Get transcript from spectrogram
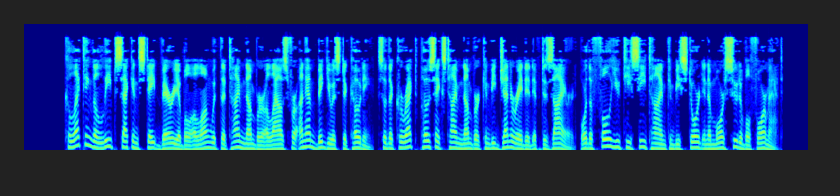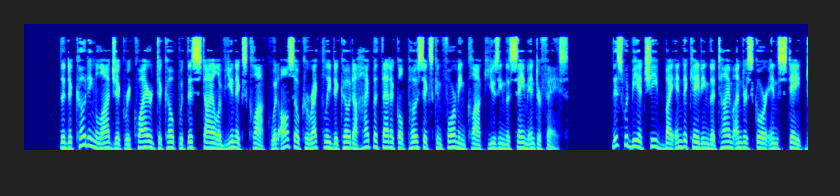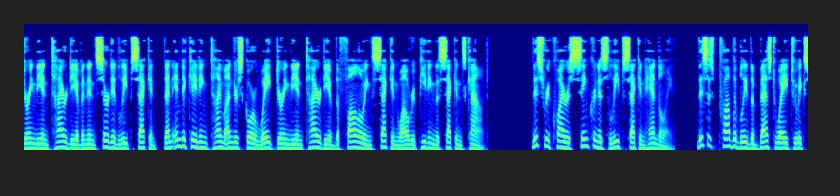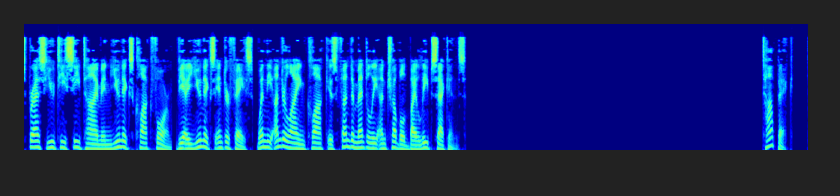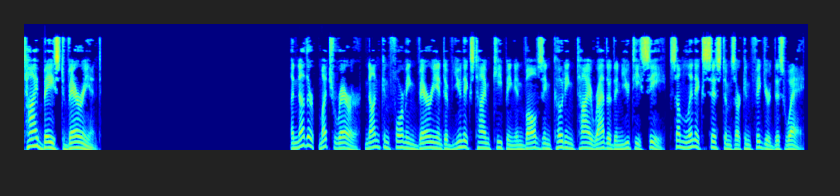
Collecting the leap second state variable along with the time number allows for unambiguous decoding, so the correct POSIX time number can be generated if desired, or the full UTC time can be stored in a more suitable format. The decoding logic required to cope with this style of Unix clock would also correctly decode a hypothetical POSIX conforming clock using the same interface. This would be achieved by indicating the time underscore in state during the entirety of an inserted leap second, then indicating time underscore wait during the entirety of the following second while repeating the seconds count. This requires synchronous leap second handling. This is probably the best way to express UTC time in Unix clock form, via a Unix interface, when the underlying clock is fundamentally untroubled by leap seconds. TAI-based variant Another, much rarer, non-conforming variant of Unix timekeeping involves encoding TAI rather than UTC. Some Linux systems are configured this way.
